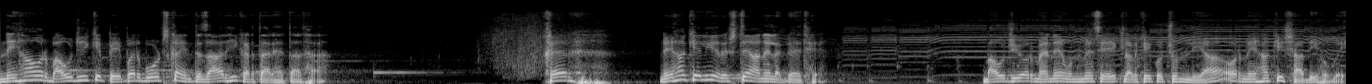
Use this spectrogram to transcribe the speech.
नेहा और बाबूजी के पेपर बोट्स का इंतज़ार ही करता रहता था। खैर नेहा के लिए रिश्ते आने लग गए थे। बाबूजी और मैंने उनमें से एक लड़के को चुन लिया और नेहा की शादी हो गई।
